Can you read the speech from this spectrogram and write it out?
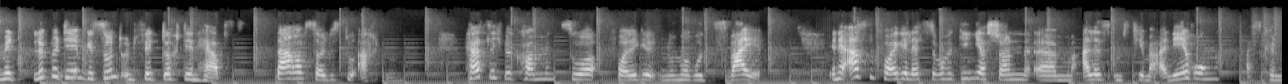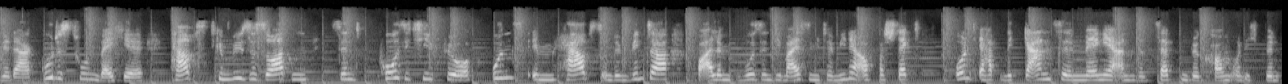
Mit Lipidem gesund und fit durch den Herbst. Darauf solltest du achten. Herzlich willkommen zur Folge Nummer 2. In der ersten Folge letzte Woche ging ja schon ähm, alles ums Thema Ernährung. Was können wir da Gutes tun? Welche Herbstgemüsesorten sind positiv für uns im Herbst und im Winter? Vor allem, wo sind die meisten Vitamine auch versteckt? Und ihr habt eine ganze Menge an Rezepten bekommen und ich bin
